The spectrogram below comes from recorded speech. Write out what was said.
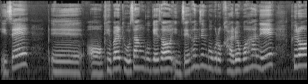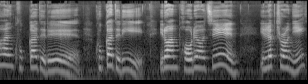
이제 에, 어, 개발도상국에서 이제 선진국으로 가려고 하는 그러한 국가들은 국가들이 이러한 버려진 일렉트로닉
